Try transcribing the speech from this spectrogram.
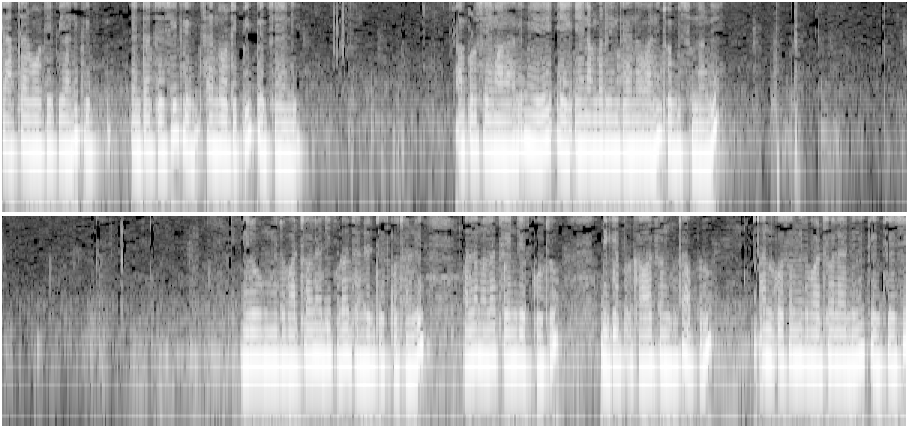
క్యాప్చర్ ఓటీపీ అని క్లిక్ ఎంటర్ చేసి క్లిక్ సెండ్ ఓటీపీ క్లిక్ చేయండి. అప్పుడు సేమ్ అలాగే మీరు ఏ ఏ నెంబర్ లింక్ అయిందో అవన్నీ చూపిస్తుందండి. మీరు మీరు వర్చువల్ ఐడి కూడా జనరేట్ చేసుకోవచ్చు అండి మళ్ళీ మళ్ళీ చేంజ్ చేసుకోవచ్చు. మీకు ఎప్పుడు కావాల్సి అనుకుంటే అప్పుడు. అందుకోసం మీరు వర్చువల్ ఐడిని క్లిక్ చేసి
